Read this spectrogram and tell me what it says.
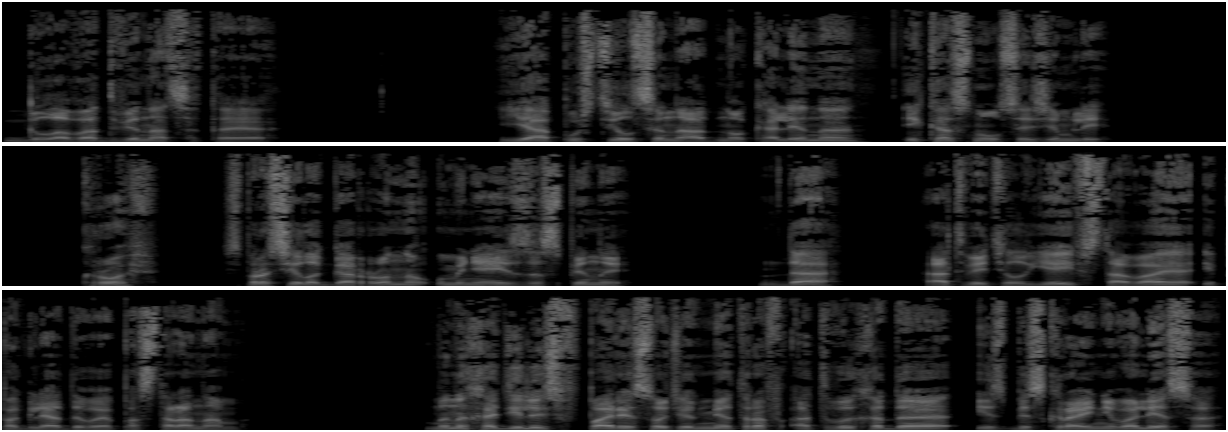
Глава двенадцатая. Я опустился на одно колено и коснулся земли. «Кровь?» — спросила Гаррона у меня из-за спины. «Да», — ответил ей, вставая и поглядывая по сторонам. Мы находились в паре сотен метров от выхода из бескрайнего леса,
